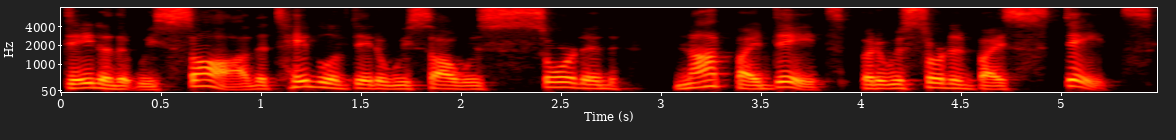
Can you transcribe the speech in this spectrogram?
data that we saw, the table of data we saw was sorted not by dates, but it was sorted by states.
